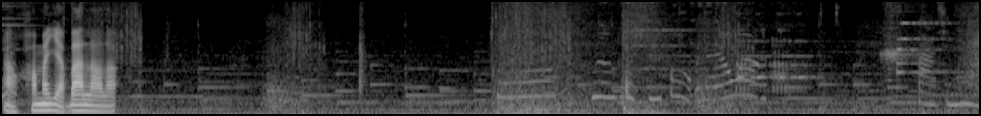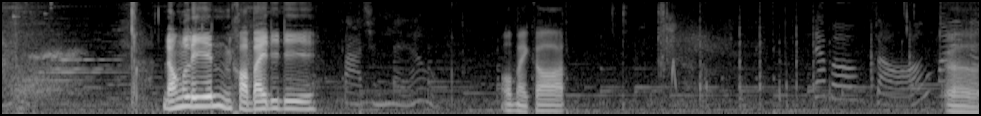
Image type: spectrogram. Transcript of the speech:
เอาเข้ามาเหยียบบ้านเราละ น้องลินขอใบดีตาฉันแล้วๆ โอ้ my god ดับเบิลสองเออ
